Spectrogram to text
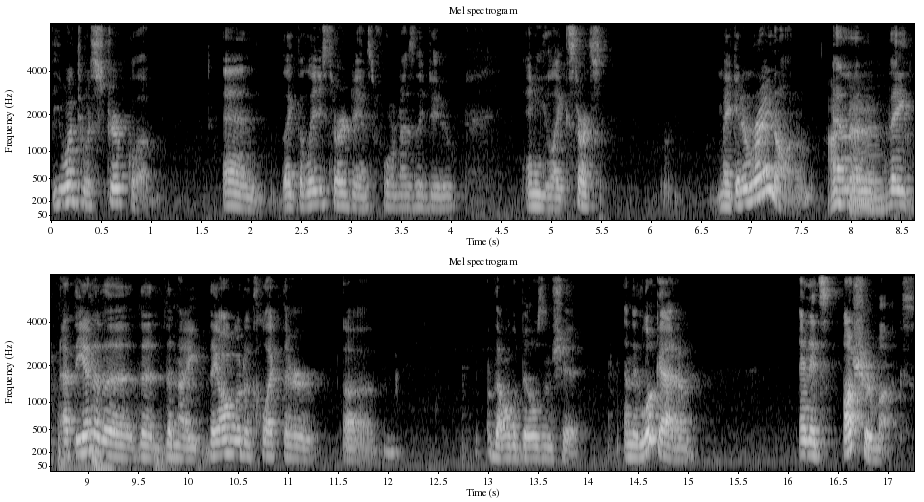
he went to a strip club, and like the ladies started dancing for him as they do, and he like starts making it rain on them. And then they at the end of the, the, the night they all go to collect their uh, the, all the bills and shit, and they look at him, and it's Usher bucks.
